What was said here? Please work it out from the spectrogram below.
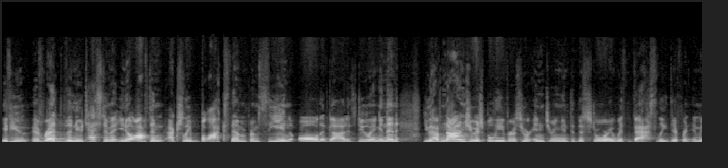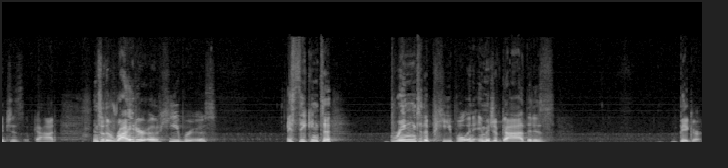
if you have read the New Testament, you know, often actually blocks them from seeing all that God is doing. And then you have non Jewish believers who are entering into this story with vastly different images of God. And so the writer of Hebrews is seeking to bring to the people an image of God that is bigger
